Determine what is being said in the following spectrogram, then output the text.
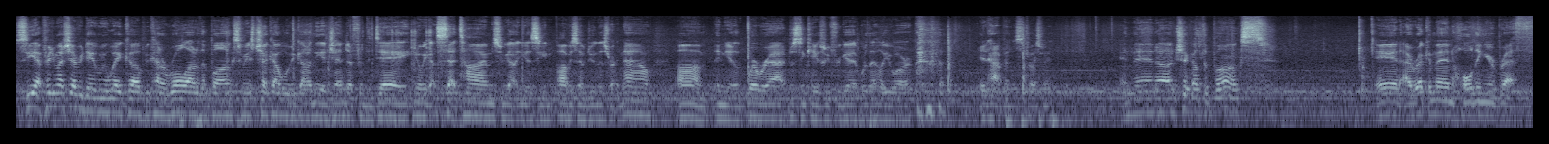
So yeah, pretty much every day when we wake up, we kind of roll out of the bunks. We just check out what we got on the agenda for the day. You know, we got set times. We got, you know, see, obviously I'm doing this right now. Um, and, you know, where we're at, just in case we forget where the hell you are. it happens, trust me. And then uh, check out the bunks. And I recommend holding your breath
